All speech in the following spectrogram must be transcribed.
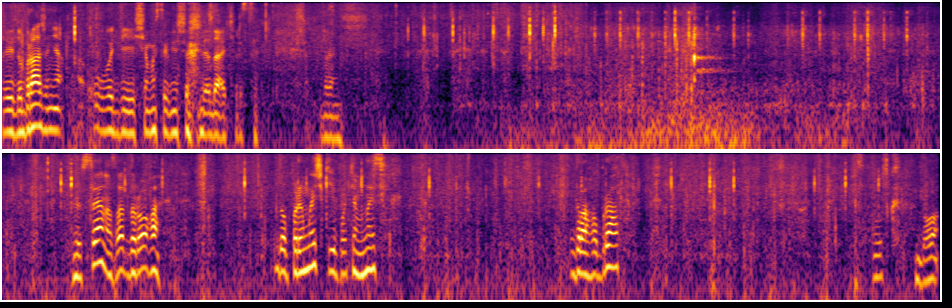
Ще відображення у воді ще масивніше виглядає через це. Блин. І все, назад дорога до перемички і потім вниз. Драгобрат. Спуск до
